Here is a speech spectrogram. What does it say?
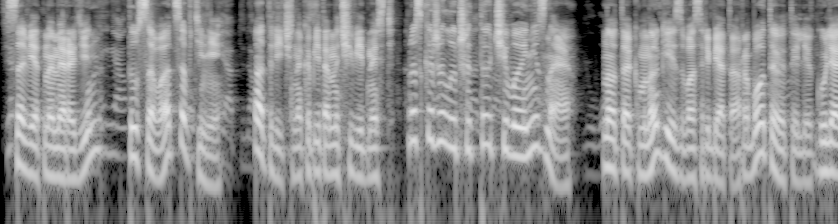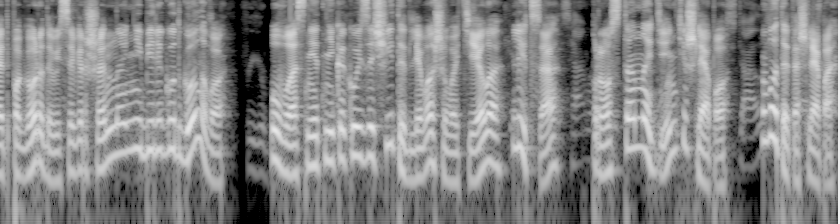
Совет номер один – тусоваться в тени. Отлично, капитан Очевидность. Расскажи лучше то, чего я не знаю. Но так многие из вас, ребята, работают или гуляют по городу и совершенно не берегут голову. У вас нет никакой защиты для вашего тела, лица. Просто наденьте шляпу. Вот эта шляпа.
